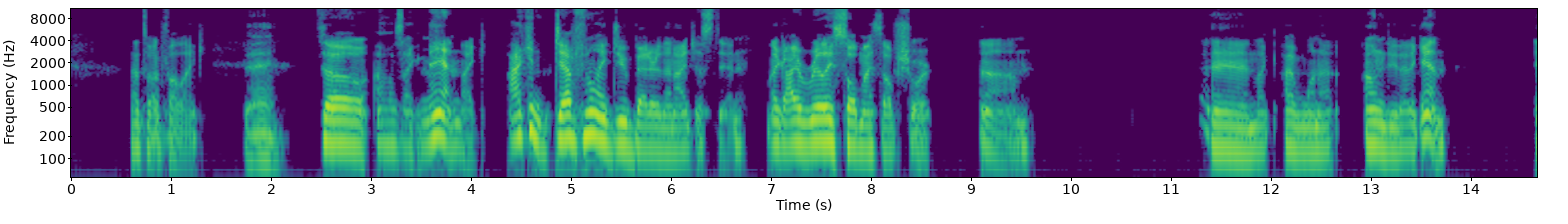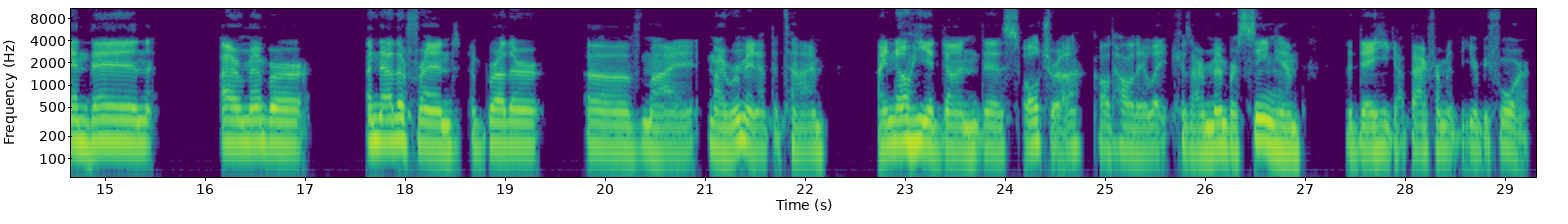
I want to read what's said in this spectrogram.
That's what I felt like. Dang. So I was like, man, like I can definitely do better than I just did. Like I really sold myself short. Um, and like I wanna I wanna do that again. And then I remember another friend, a brother of my my roommate at the time. I know he had done this ultra called Holiday Lake because I remember seeing him the day he got back from it the year before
